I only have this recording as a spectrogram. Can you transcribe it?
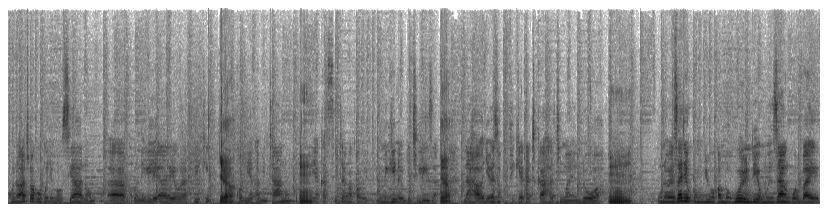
kuna watu wako kwenye mahusiano uh, kwenye ile area ya urafiki Yeah. kwa miaka mitano Mm. miaka sita mpaka mingine imepitiliza Yeah. na hawajaweza kufikia katika hatima ya ndoa mm. unawezaje kumjua kwamba huyu ndiye mwenzangu ambaye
